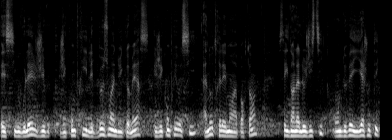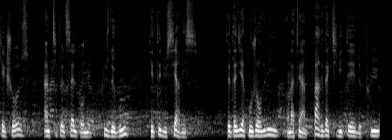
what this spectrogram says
Et si vous voulez, j'ai compris les besoins du e-commerce et j'ai compris aussi un autre élément important, c'est que dans la logistique, on devait y ajouter quelque chose, un petit peu de sel pour donner plus de goût, qui était du service. C'est-à-dire qu'aujourd'hui, on a fait un parc d'activités de plus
